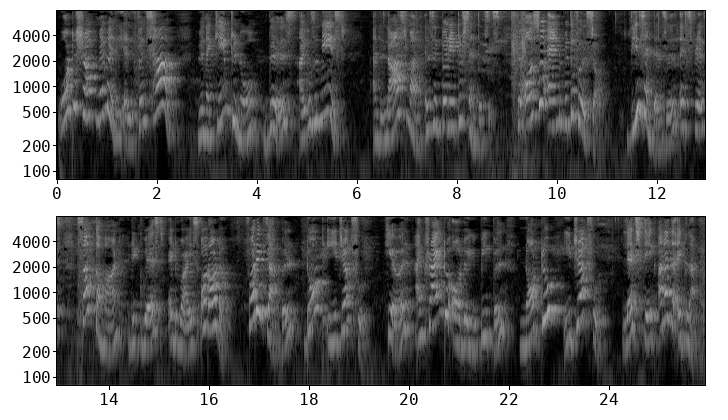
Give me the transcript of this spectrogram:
what a sharp memory elephants have. When I came to know this, I was amazed. And the last one is imperative sentences. They also end with a full stop. These sentences express some command, request, advice, or order. For example, don't eat junk food. Here, I'm trying to order you people not to eat junk food. Let's take another example.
